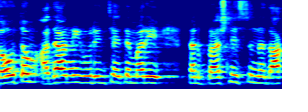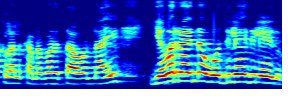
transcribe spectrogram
గౌతమ్ అదానీ గురించి అయితే మరి తను ప్రశ్నిస్తున్న దాఖలాలు కనబడతా ఉన్నాయి. ఎవరైనా వదిలేది లేదు.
